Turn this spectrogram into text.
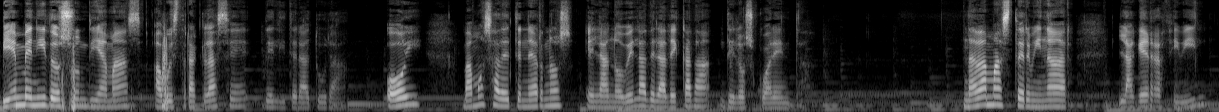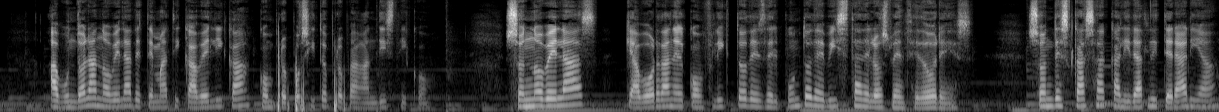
Bienvenidos un día más a vuestra clase de literatura. Hoy vamos a detenernos en la novela de la década de los 40. Nada más terminar la guerra civil, abundó la novela de temática bélica con propósito propagandístico. Son novelas que abordan el conflicto desde el punto de vista de los vencedores. Son de escasa calidad literaria,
